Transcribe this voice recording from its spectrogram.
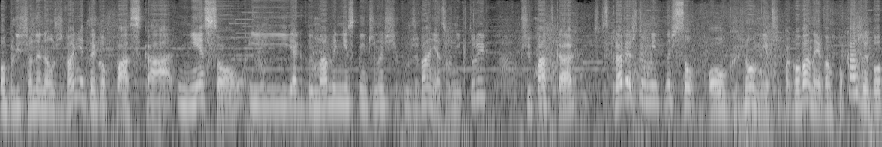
obliczone na używanie tego paska nie są i jakby mamy nieskończoność ich używania, co w niektórych przypadkach sprawia, że te umiejętności są ogromnie przepakowane. Ja wam pokażę, bo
